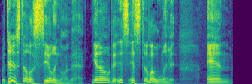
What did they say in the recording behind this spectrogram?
But there's still a ceiling on that. You know, it's it's still a limit. And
